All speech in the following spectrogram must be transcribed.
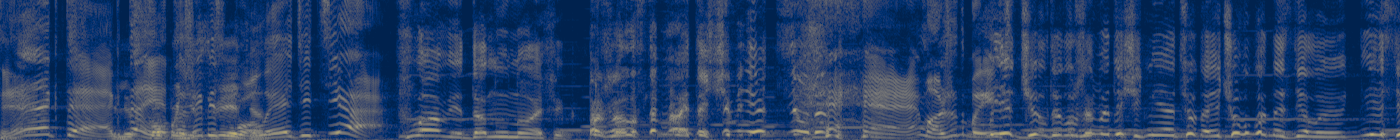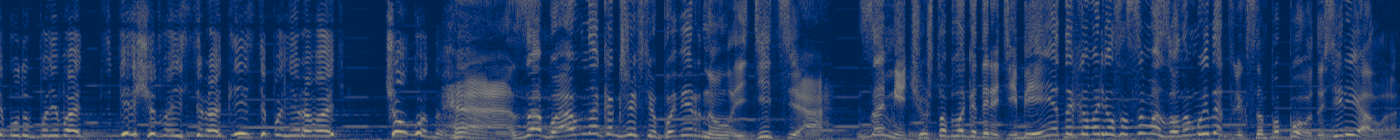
Так-так, да это же бесполое дитя. Флави, да ну нафиг. Пожалуйста, вытащи меня отсюда. Хе-хе, Может быть. Нет, чел, ты должен вытащить меня отсюда. Я что угодно сделаю. Листья буду поливать, вещи твои стирать, листья полировать. Что угодно. Ха, забавно, как же все повернулось, дитя. Замечу, что благодаря тебе я договорился с Амазоном и Нетфликсом по поводу сериала.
